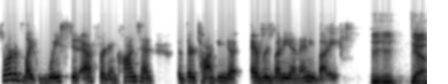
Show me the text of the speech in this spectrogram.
sort of like wasted effort and content if they're talking to everybody and anybody. Mm-hmm. yeah.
